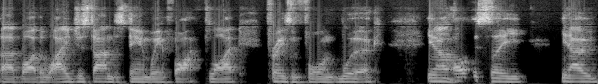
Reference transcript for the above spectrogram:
uh, by the way, just to understand where fight, flight, freeze, and fawn work. You know, obviously, you know,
